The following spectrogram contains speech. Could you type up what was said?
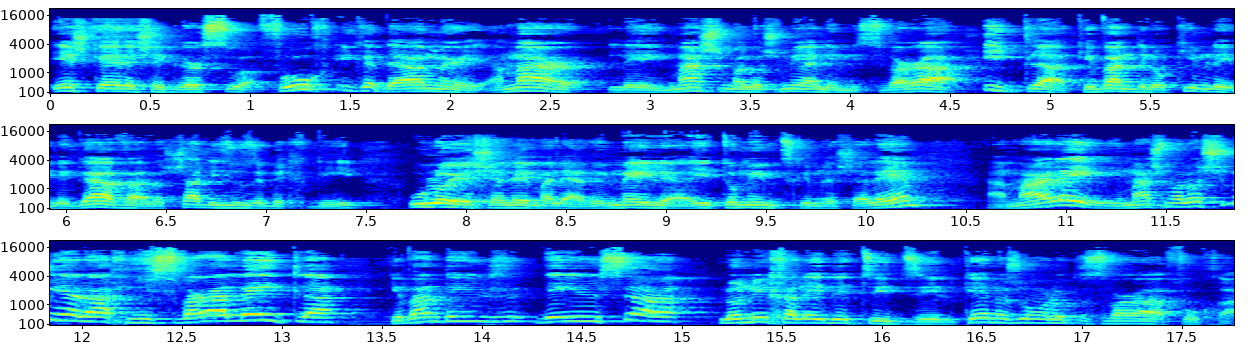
יש כאלה שגרסו הפוך, איכא דאמרי אמר לי משמע לא שמיע לי מסברה איתלה כיוון דלוקים לי בגבה לא שדי זוזה בכדי הוא לא ישלם עליה ומילא היתומים צריכים לשלם. אמר לי משמע לא שמיע לך מסברה לית לה כיוון דאירסה לא ניחא לי דציזיל כן אז הוא אומר לו את הסברה ההפוכה.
